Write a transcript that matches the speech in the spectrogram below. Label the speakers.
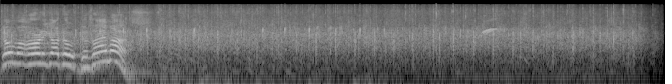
Speaker 1: どうもありがとうございます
